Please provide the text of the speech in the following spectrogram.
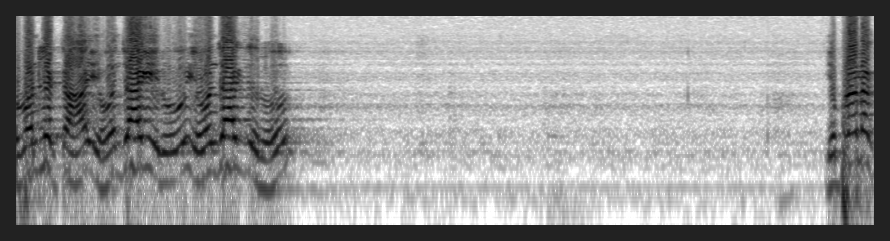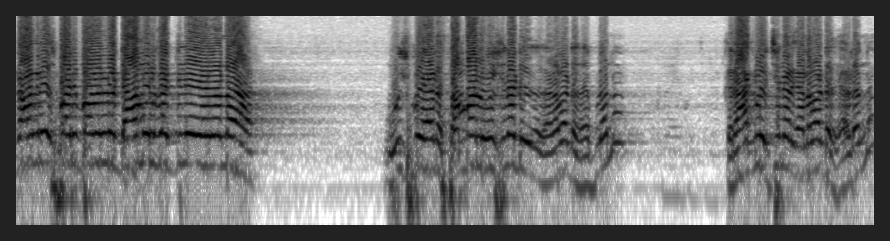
ఎవన్ లెక్క? ఎవన్ జాగీరు? ఎవన్ జాగీరు? ఎప్పుడన్నా కాంగ్రెస్ పరిపాలనలో డ్యాములు కట్టిన ఏమన్నా ఊసిపోయాడు స్తంభాలు ఊసినట్టు కనబడ్డది ఎప్పుడన్నా? క్రాక్లు వచ్చినట్టు కనబడ్డది ఎడన్నా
